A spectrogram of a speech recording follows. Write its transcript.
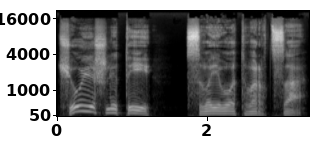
чуешь ли ты своего Творца?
